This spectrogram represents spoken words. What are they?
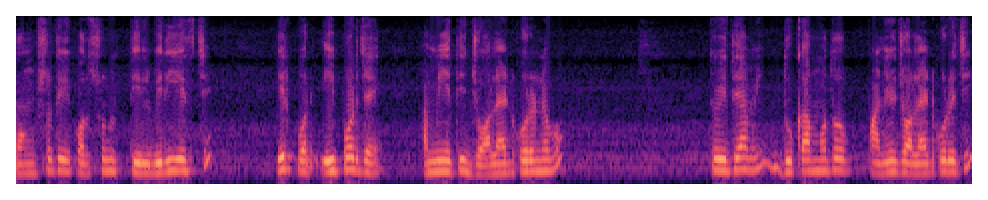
মাংস থেকে কত সুন্দর তেল বেরিয়ে এসছে। এরপর এই পর্যায়ে আমি এতে জল অ্যাড করে নেব। তো এতে আমি দু কাপ মতো পানীয় জল অ্যাড করেছি।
